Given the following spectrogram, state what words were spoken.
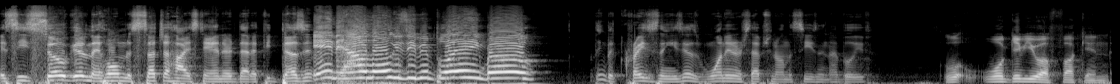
Is he so good and they hold him to such a high standard that if he doesn't, And how long has he been playing, bro? I think the craziest thing is he has one interception on the season, I believe. We'll, we'll give you a fucking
